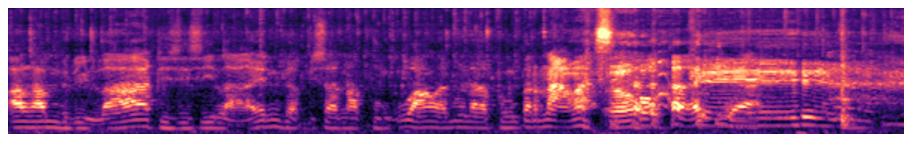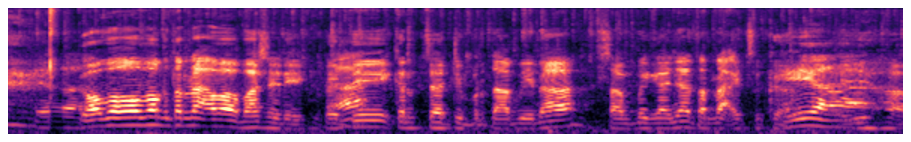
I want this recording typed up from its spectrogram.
alhamdulillah di sisi lain nggak bisa nabung uang tapi nabung ternak mas Oke. Iya. Ya. Ngomong-ngomong ternak apa mas ini? Berarti kerja di Pertamina, sampingannya ternak juga. Iya. Iya.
